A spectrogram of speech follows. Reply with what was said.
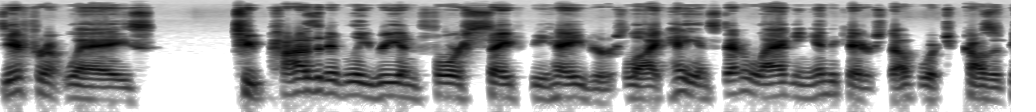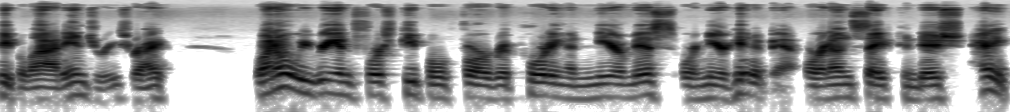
different ways to positively reinforce safe behaviors like, hey, instead of lagging indicator stuff, which causes people to hide injuries, right? Why don't we reinforce people for reporting a near miss or near hit event or an unsafe condition? Hey,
